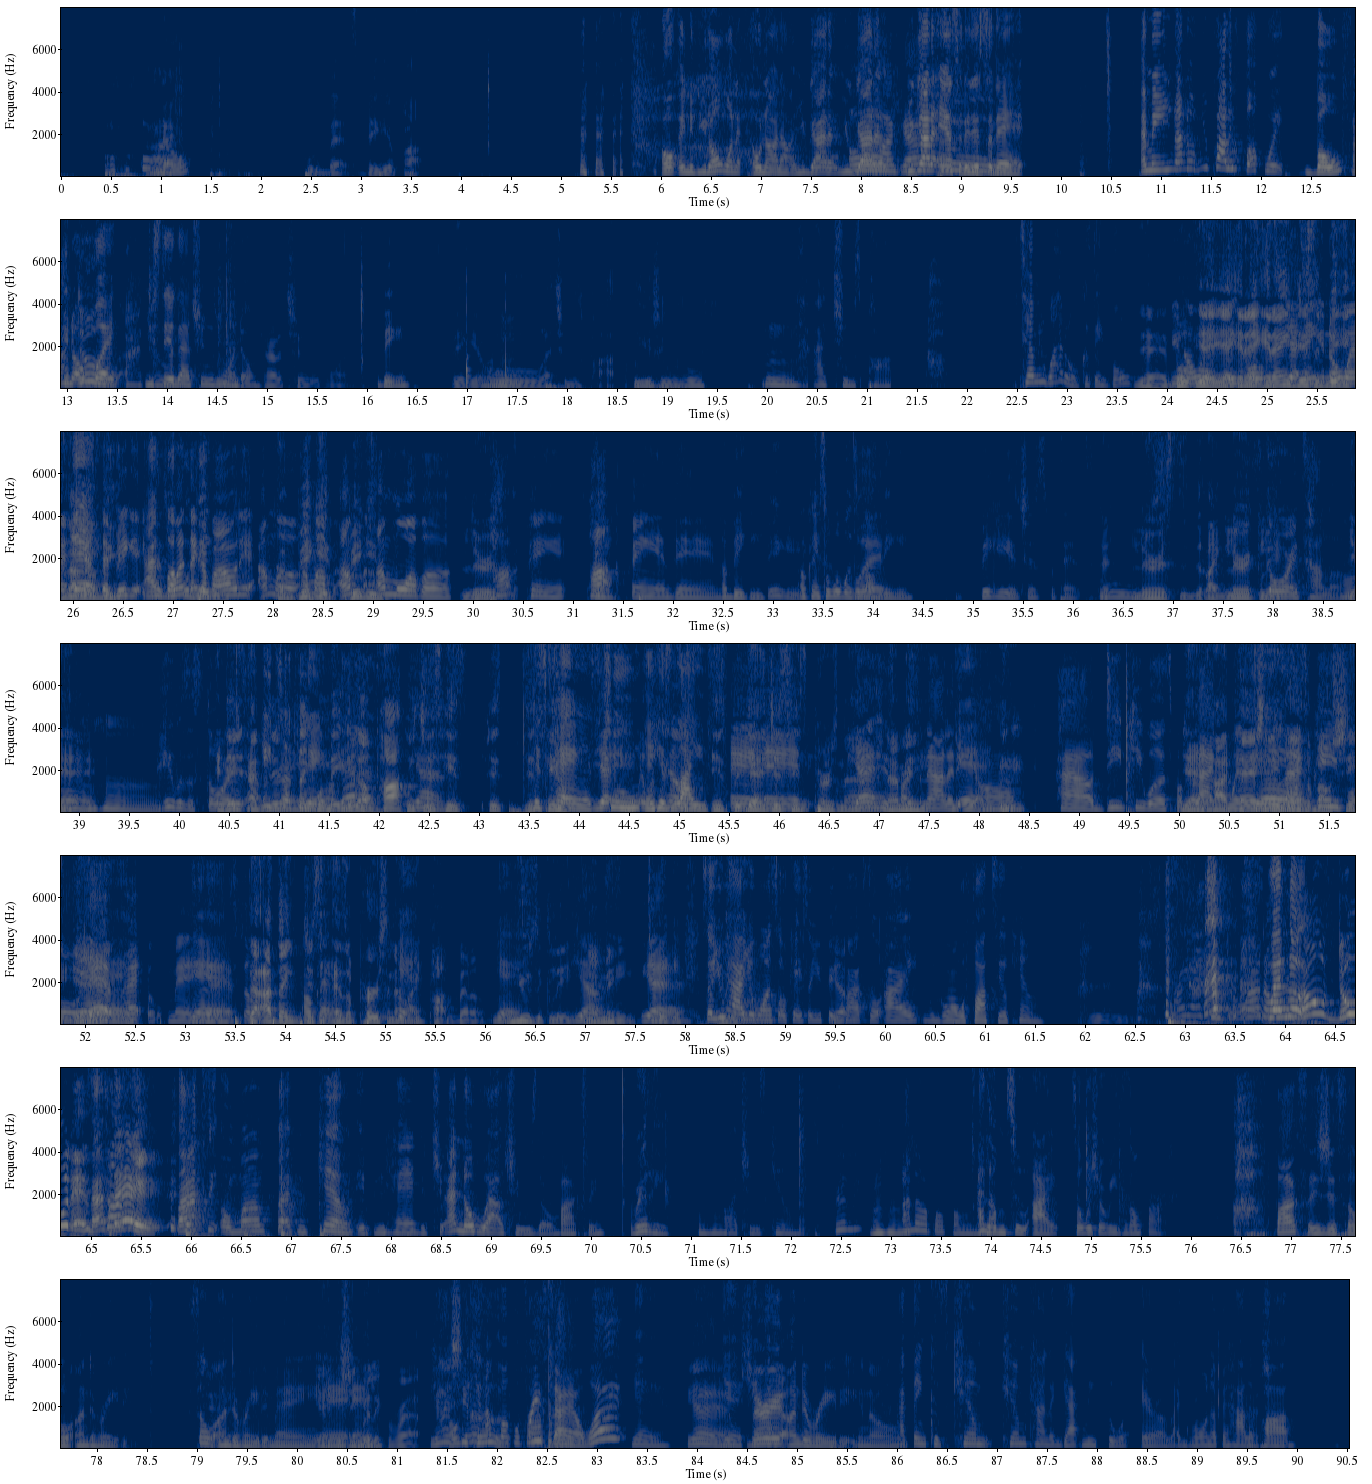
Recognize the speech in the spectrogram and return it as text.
All you right. Who the best? Biggie or Pac? Oh, and if you don't want to, oh no, no, you gotta, you Oh, gotta, I you got gotta answer to this or that. I mean, you know, you probably fuck with both, you I know, do, but I you still gotta choose one though. Gotta choose one. Biggie. Biggie. Mhm. Ooh, I choose Pac. Who you choose, Who? Hmm, I choose Pac. Tell me why though, because they both. Yeah, You know both, yeah, what? yeah. They It ain't, it both- ain't yeah, and dissing you know Biggie what? because I love the Biggie. Biggie. I fuck one with thing Biggie. about it, I'm a, Cause I'm, a, Biggie- I'm, Biggie- I'm more of a Lyric, Pac fan, Pac fan than A Biggie. Biggie. Okay, so what was it about Biggie? Biggie is just with that that smooth lyrics, like lyrically. storyteller. Yeah. Mhm. He was a And storyteller. then, I, He then I think what there. made me love Pac was yes. just his, his, just His him. past Yeah, too, and his him. life. His, yeah, just his personality. Yeah, you his know I mean? personality. Yeah. Um, how deep he was for Yeah, black how women, passionate he black was about shit, people. yeah. Yeah. man, Yeah. yeah. So That, I think just Okay. as a person, I Yeah. like Pac better. Yeah. Musically, you know what I mean? yeah. Biggie. So you You had know. your ones, okay, so you pick Yep. Pac. So I we going with Foxy or Kim. Why y'all keep- why Well, don't- look, don't do this. My to bad. Foxy or motherfucking Kim. If you had to choose, I know who I'll choose though. Foxy. Really? Mhm. Oh, I choose Kim. Really? Mm-hmm. I love both of them. I love them too. All right. So what's your reasons on Fox? Fox is just so underrated. So Yeah. underrated, man. Yeah, and, because she and- really could rap. Yeah, Oh, she yeah, I could. fuck with Foxy. Freestyle. What? Yeah. Yeah. Yeah, she- Very I- underrated. You know. I think because Kim Kim kind of got me through an era, like growing up in Highland Got you. Park,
